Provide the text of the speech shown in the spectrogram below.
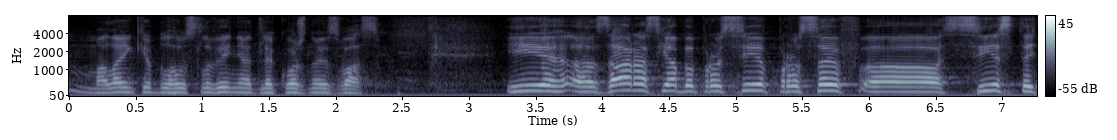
маленьке благословіння для кожної з вас. І е, зараз я би просив, просив е, сісти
